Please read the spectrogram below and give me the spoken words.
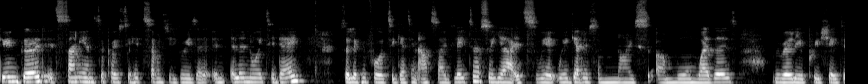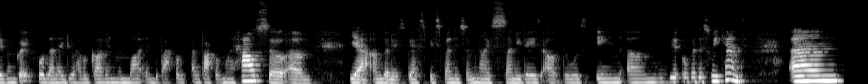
"Doing good. It's sunny and supposed to hit seventy degrees in Illinois today." So looking forward to getting outside later. So yeah, it's we're, we're getting some nice um, warm weathers. Really appreciative and grateful that I do have a garden in my in the back of the back of my house. So um, yeah, I'm going to be spending some nice sunny days outdoors in um, the, over this weekend. Um,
